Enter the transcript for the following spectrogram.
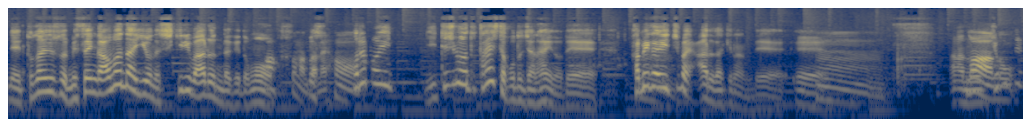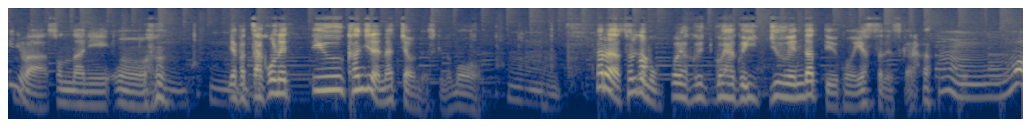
ね、隣の人と目線が合わないような仕切りはあるんだけどもあ、そうなんだね。まあうん。それもい言ってしまうと大したことじゃないので、壁が1枚あるだけなんで、ええ。うんあのまああの基本的にはそんなに、うん、うん。やっぱ雑魚寝っていう感じにはなっちゃうんですけども、うんただそれでも500 510円だっていうこの安さですから。うん、まあ、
